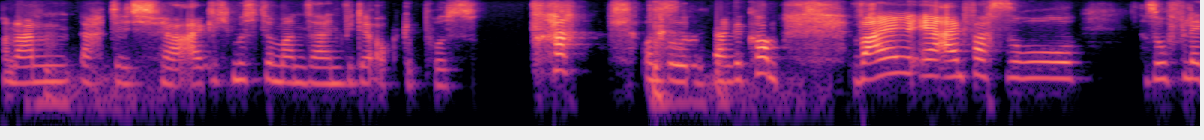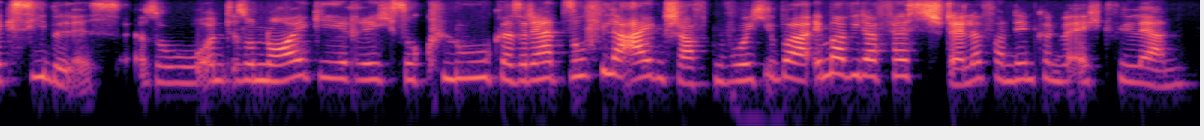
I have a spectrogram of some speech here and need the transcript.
Und dann hm. dachte ich, ja, eigentlich müsste man sein wie der Oktopus. Ha! Und so ist es dann gekommen. Weil er einfach so, so flexibel ist so, und so neugierig, so klug. Also der hat so viele Eigenschaften, wo ich über, immer wieder feststelle, von dem können wir echt viel lernen.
